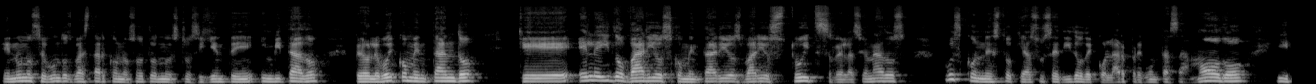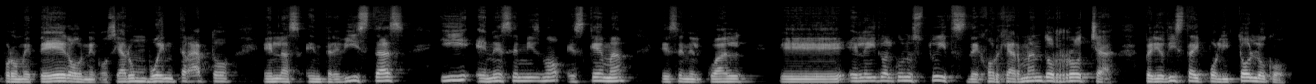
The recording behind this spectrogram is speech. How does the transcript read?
en unos segundos va a estar con nosotros nuestro siguiente invitado, pero le voy comentando que he leído varios comentarios, varios tweets relacionados pues con esto que ha sucedido de colar preguntas a modo y prometer o negociar un buen trato en las entrevistas. Y en ese mismo esquema es en el cual eh, he leído algunos tweets de Jorge Armando Rocha, periodista y politólogo,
